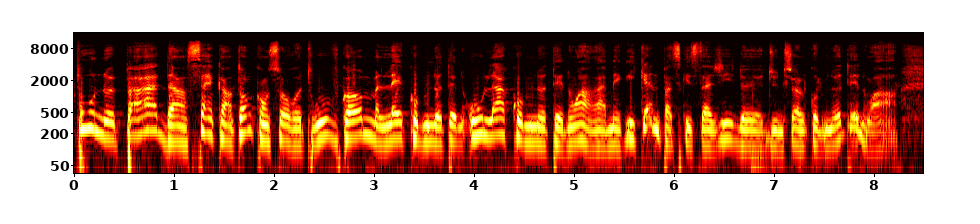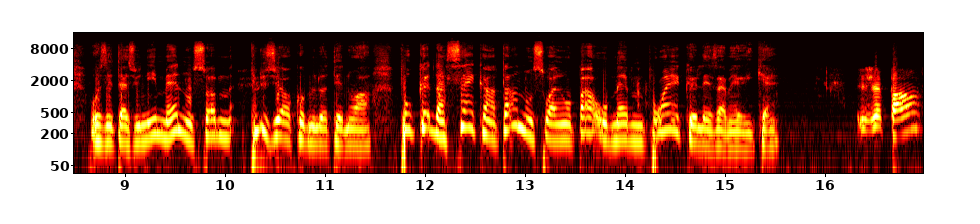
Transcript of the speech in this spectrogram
pour ne pas dans 50 ans qu'on se retrouve comme les communautés ou la communauté noire américaine parce qu'il s'agit d'une seule communauté noire aux États-Unis. Mais nous sommes plusieurs communautés pour que dans 50 ans nous soyons pas au même point que les Américains? Je pense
